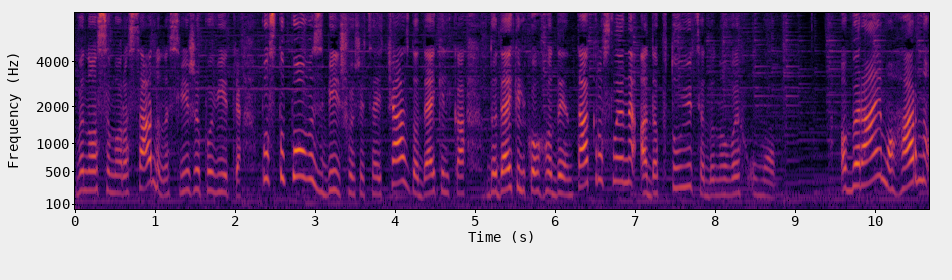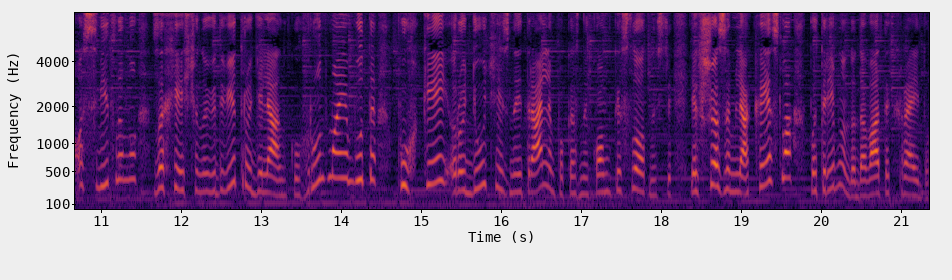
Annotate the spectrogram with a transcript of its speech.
виносимо розсаду на свіже повітря, поступово збільшуючи цей час до декілька до декількох годин. Так рослини адаптуються до нових умов. Обираємо гарно освітлену, захищену від вітру ділянку. Ґрунт має бути пухкий, родючий з нейтральним показником кислотності. Якщо земля кисла, потрібно додавати крейду.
